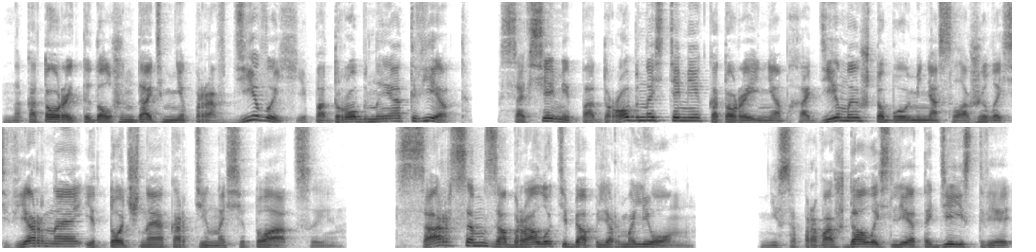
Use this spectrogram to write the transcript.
на который ты должен дать мне правдивый и подробный ответ. Со всеми подробностями, которые необходимы, чтобы у меня сложилась верная и точная картина ситуации. Сарсом забрал у тебя Плермалион. Не сопровождалось ли это действие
